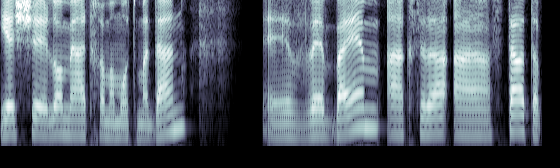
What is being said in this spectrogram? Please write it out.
יש לא מעט חממות מדען. אה, ובהם. הסטארט-אפ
